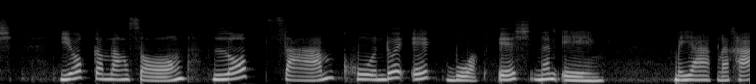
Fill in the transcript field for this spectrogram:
h ยกกำลังสองลบ 3 คูณด้วย x บวก h นั่นเอง ไม่ยากนะคะ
